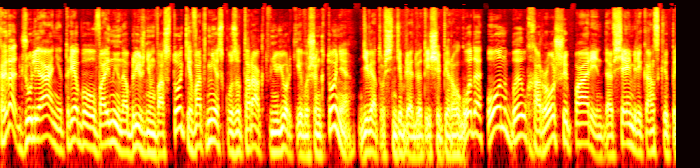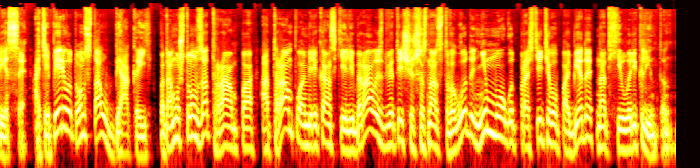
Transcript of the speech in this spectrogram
Когда Джулиани требовал войны на Ближнем Востоке в отместку за теракт в Нью-Йорке и Вашингтоне 9 сентября 2001 года, он был хороший парень для всей американской прессы. А теперь вот он стал бякой, потому что он за Трампа, а Трампу американские либералы с 2016 года не могут простить его победы над Хиллари Клинтон.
